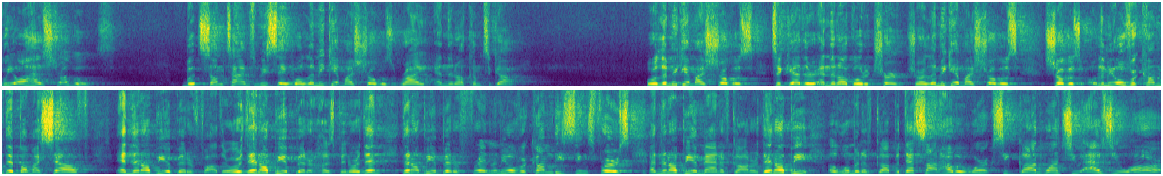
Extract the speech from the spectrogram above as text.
we all have struggles. But sometimes we say, well, let me get my struggles right and then I'll come to God. Or let me get my struggles together and then I'll go to church. Or let me get my struggles, struggles, let me overcome them by myself and then I'll be a better father. Or then I'll be a better husband. Or then, then I'll be a better friend. Let me overcome these things first and then I'll be a man of God. Or then I'll be a woman of God. But that's not how it works. See, God wants you as you are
